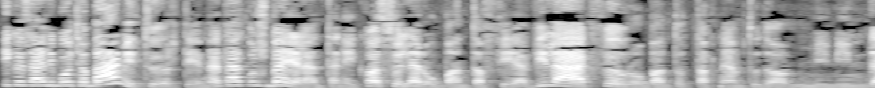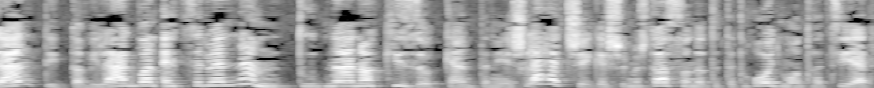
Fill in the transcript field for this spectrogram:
igazániból, hogyha bármi történne, tehát most bejelentenék azt, hogy lerobbant a fél világ, fölrobbantottak nem tudom mi mindent itt a világban, egyszerűen nem tudnának kizökkenteni. És lehetséges, hogy most azt mondod, hogy hogy mondhatsz ilyet?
